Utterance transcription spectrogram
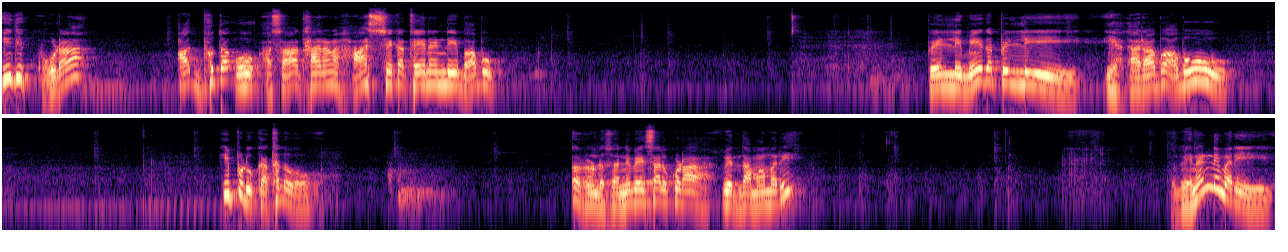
ఇది కూడా అద్భుత ఓ అసాధారణ హాస్య కథేనండి బాబు. పెళ్ళి మీద పెళ్ళి ఎలారా బాబు? ఇప్పుడు కథలో రెండు సన్నివేశాలు కూడా విందామా మరి? వినండి మరి.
